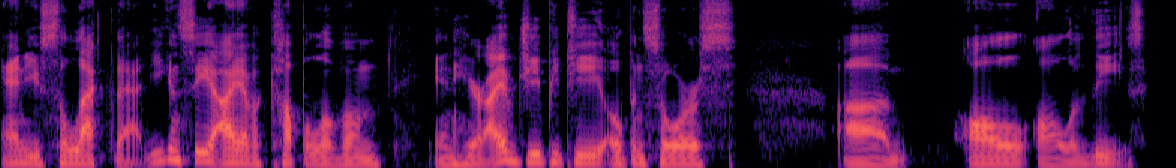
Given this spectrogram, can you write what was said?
and you select that. You can see I have a couple of them in here. I have GPT, open source, um, all all of these.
